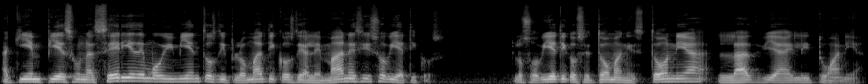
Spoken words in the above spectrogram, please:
Aquí empieza una serie de movimientos diplomáticos de alemanes y soviéticos. Los soviéticos se toman Estonia, Latvia y Lituania.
